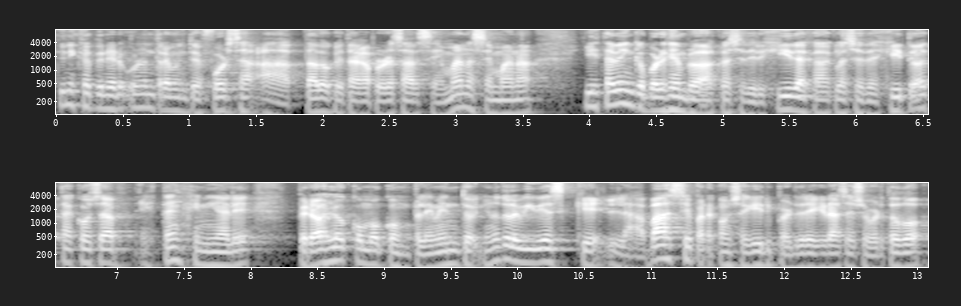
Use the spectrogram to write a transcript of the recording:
tienes que tener un entrenamiento de fuerza adaptado que te haga progresar semana a semana. Y está bien que por ejemplo hagas clases dirigidas, hagas clases de todas estas cosas están geniales, pero hazlo como complemento. Y no te olvides que la base para conseguir perder grasa y sobre todo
